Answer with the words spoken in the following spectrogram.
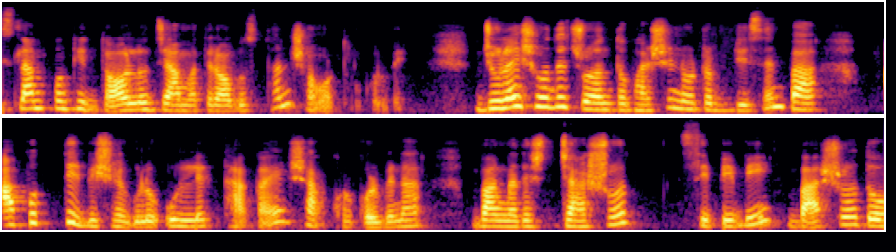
ইসলামপন্থী দল ও জামাতের অবস্থান সমর্থন করবে। জুলাই সনদের চূড়ান্ত ভাষে নোট অফ ডিসেন্ট বা আপত্তির বিষয়গুলো উল্লেখ থাকায় স্বাক্ষর করবে না বাংলাদেশ জাসদ, সিপিবি, বাসদ ও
